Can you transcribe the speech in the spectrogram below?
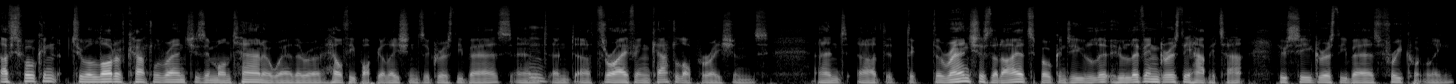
I've spoken to a lot of cattle ranches in Montana where there are healthy populations of grizzly bears and, mm. and uh, thriving cattle operations. And uh, the, the, the, ranchers that I had spoken to who, li- who live in grizzly habitat, who see grizzly bears frequently,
